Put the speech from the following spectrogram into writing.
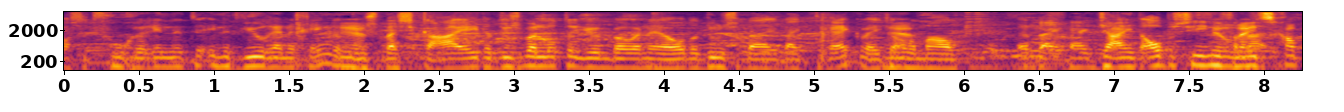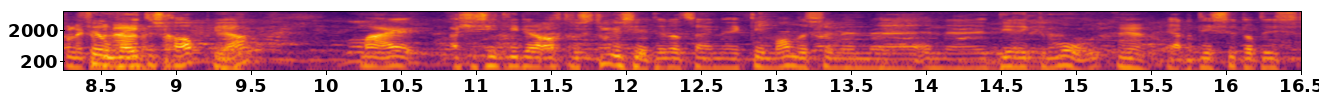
als het vroeger in het, in het wielrennen ging. Dat Ja. doen ze bij Sky, dat doen ze bij Lotto Jumbo NL, dat doen ze bij, bij Trek, weet je Ja. allemaal. Eh, bij, bij Giant Alpecin. Veel wetenschappelijke Veel wetenschap, ja. Maar als je ziet wie er achter het stuur zitten, dat zijn eh, Kim Andersen en, en Dirk de Mol. Ja. Ja, dat is, dat is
